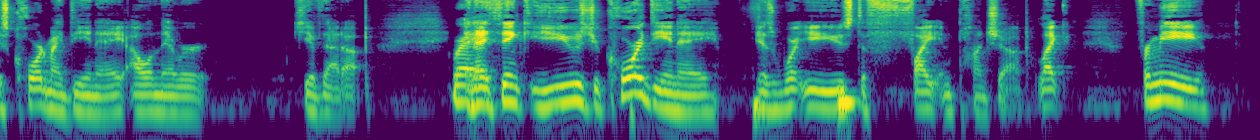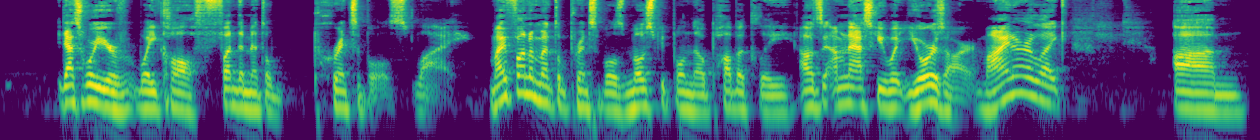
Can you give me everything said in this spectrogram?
is core to my DNA. I will never give that up. Right. And I think you use your core DNA is what you use to fight and punch up. Like for me, that's where your what you call fundamental principles lie. My fundamental principles, most people know publicly. I was I'm gonna ask you what yours are. Mine are like um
